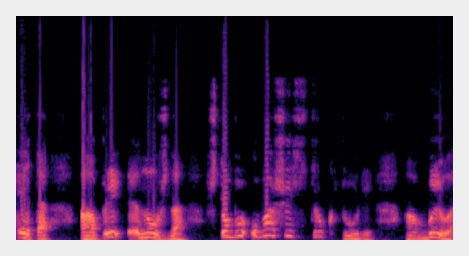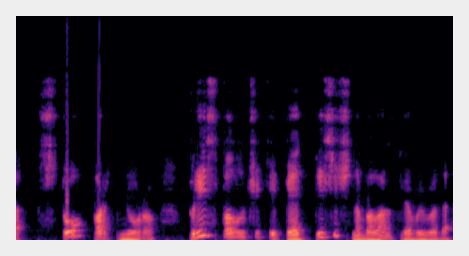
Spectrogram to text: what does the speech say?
Это а, нужно, чтобы у вашей структуре было 100 партнеров – Приз получите 5000 на баланс для вывода.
